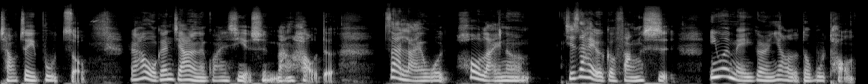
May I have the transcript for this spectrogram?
朝这一步走。然后我跟家人的关系也是蛮好的。再来，我后来呢？其实还有一个方式，因为每一个人要的都不同。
